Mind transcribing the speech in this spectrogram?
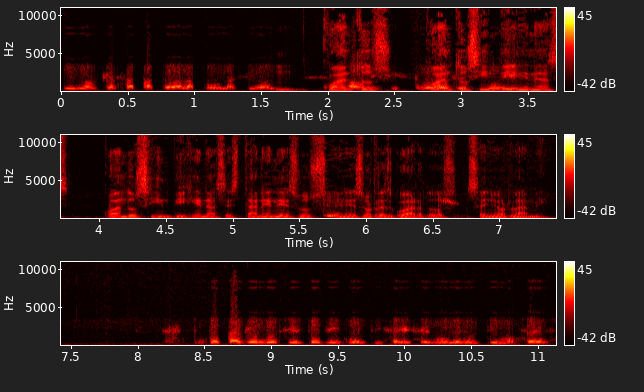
y no alcanza para toda la población. Mm, ¿Cuántos, ¿cuántos indígenas ¿Cuántos indígenas están en esos, en esos resguardos, señor Lame? En total son 256, según el último censo.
